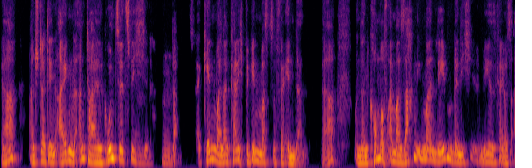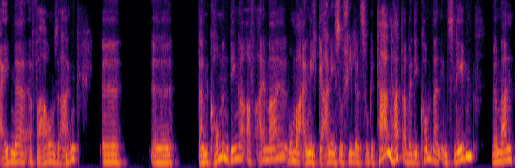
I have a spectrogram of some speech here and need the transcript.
Ja, anstatt den eigenen Anteil grundsätzlich mhm. mhm. zu erkennen, weil dann kann ich beginnen, was zu verändern. Ja, und dann kommen auf einmal Sachen in mein Leben, wenn ich, das kann ich aus eigener Erfahrung sagen, äh, äh, dann kommen Dinge auf einmal, wo man eigentlich gar nicht so viel dazu getan hat, aber die kommen dann ins Leben, wenn man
